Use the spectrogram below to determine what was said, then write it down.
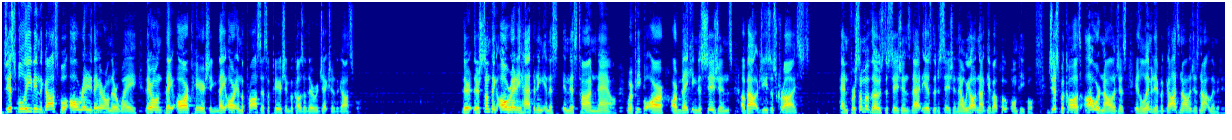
disbelieving the gospel, already they are on their way. They're on, they are perishing. They are in the process of perishing because of their rejection of the gospel. There, there's something already happening in this in this time now where people are are making decisions about Jesus Christ and for some of those decisions, that is the decision. Now, we ought not give up hope on people just because our knowledge is, is limited, but God's knowledge is not limited.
